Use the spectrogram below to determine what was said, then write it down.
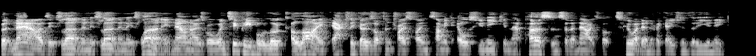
But now, as it's learned and it's learned and it's learned, it now knows, well, when two people look alike, it actually goes off and tries to find something else unique in that person so that now it's got two identifications that are unique.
